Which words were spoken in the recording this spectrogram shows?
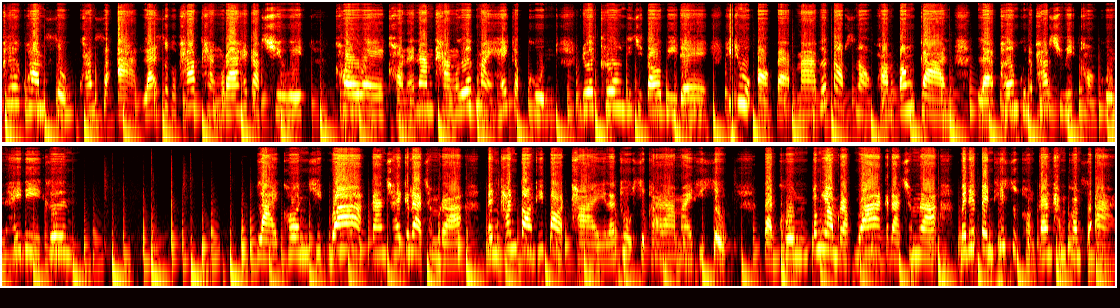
เพื่อความสุข ความสะอาดและสุขภาพแข็งแรงให้กับชีวิต c o w a y ขอแนะนำทางเลือกใหม่ให้กับคุณ ด้วยเครื่องดิจิตอล b d ที่ถูกออกแบบมาเพื่อตอบสนองความต้องการ และเพิ่มคุณภาพชีวิตของคุณให้ดีขึ้น หลายคนคิดว่าการใช้กระดาษชำระเป็นขั้นตอนที่ปลอดภัยและถูกสุขอนามัยที่สุด แต่คุณต้องยอมรับว่ากระดาษชำระไม่ได้เป็นที่สุดของการทำความสะอาด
